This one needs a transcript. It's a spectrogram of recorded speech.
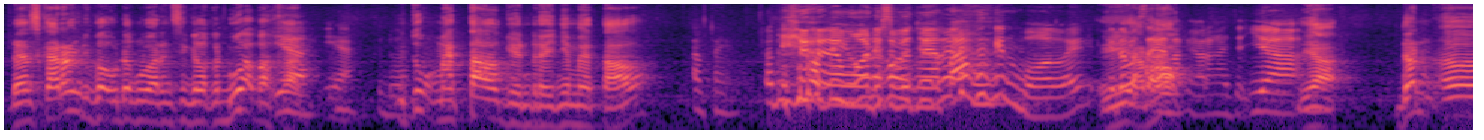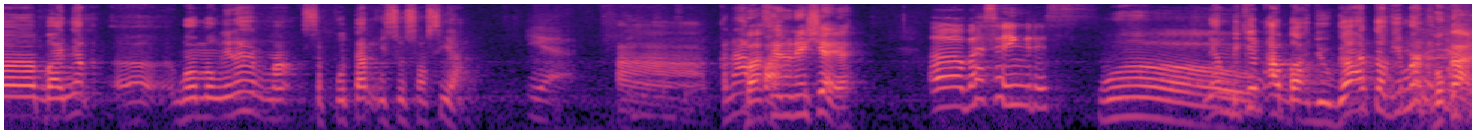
Dan sekarang juga udah ngeluarin single kedua bahkan. Iya, Iya. Itu metal, genrenya metal. Apa ya? Yang mau disebut metal mungkin boleh. Kita Iya, masih rock. enaknya orang aja. Iya. Ya. Dan eh, banyak eh, ngomonginnya seputar isu sosial. Iya. Ah, kenapa? Bahasa Indonesia ya? Eh, bahasa Inggris. Wow. Yang bikin abah juga atau gimana? Bukan,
